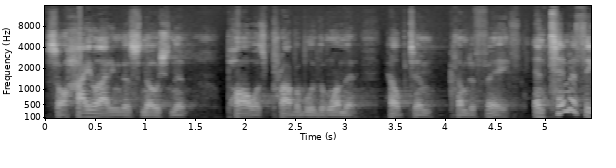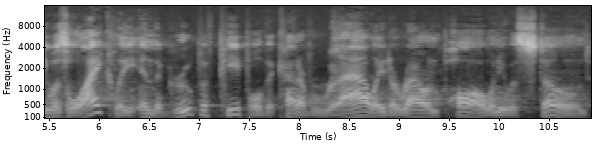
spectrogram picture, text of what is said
So, highlighting this notion that Paul was probably the one that helped him come to faith. And Timothy was likely in the group of people that kind of rallied around Paul when he was stoned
